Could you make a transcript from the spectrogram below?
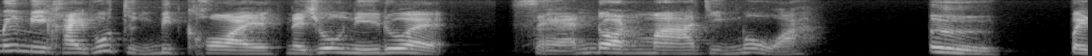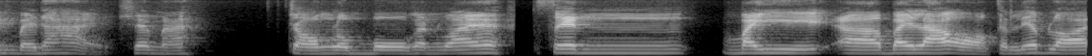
ไม่มีใครพูดถึงบิตคอยในช่วงนี้ด้วย แสนดอลมาจริงเมื่อวะเออ เป็นไปได้ใช่ไหมจองลมโบกันไว้ เซ็นใบใบลาออกกันเรียบร้อย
